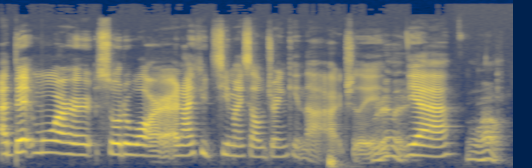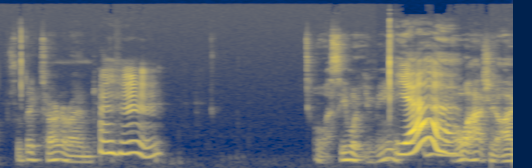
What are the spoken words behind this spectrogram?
A bit more soda water, and I could see myself drinking that actually. Really? Yeah. Oh, wow, it's a big turnaround. Mm-hmm. Oh, I see what you mean. Yeah. Oh, actually, I,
